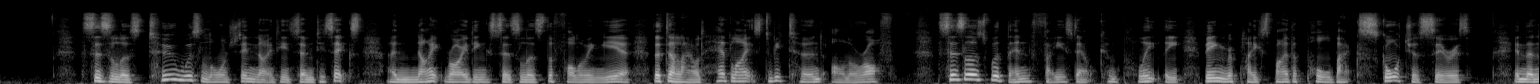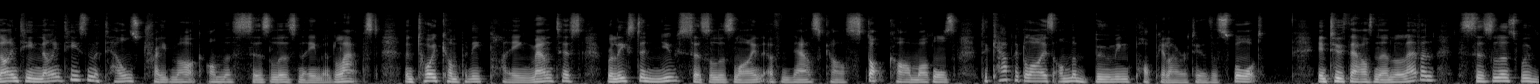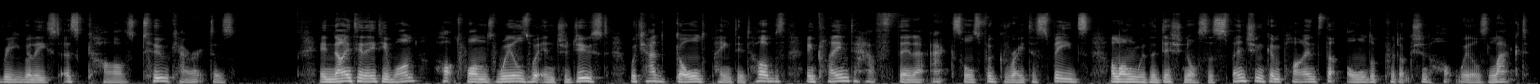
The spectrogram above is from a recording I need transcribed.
Sizzlers 2 was launched in 1976 and night riding Sizzlers the following year that allowed headlights to be turned on or off. Sizzlers were then phased out completely, being replaced by the pullback Scorchers series. In the 1990s, Mattel's trademark on the Sizzlers name had lapsed, and toy company Playing Mantis released a new Sizzlers line of NASCAR stock car models to capitalise on the booming popularity of the sport. In 2011, Sizzlers were re-released as Cars 2 characters. In 1981, Hot Ones wheels were introduced, which had gold painted hubs and claimed to have thinner axles for greater speeds, along with additional suspension compliance that older production Hot Wheels lacked.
